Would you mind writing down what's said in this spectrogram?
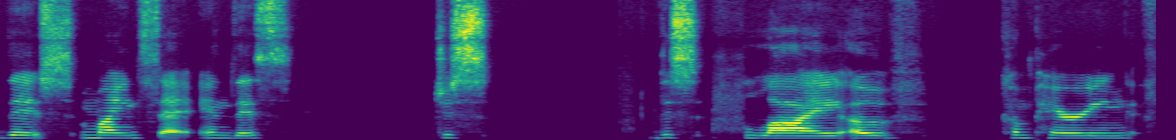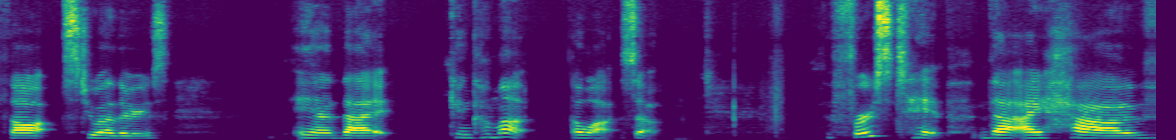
this mindset and this just this lie of comparing thoughts to others and that can come up a lot. So, the first tip that I have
